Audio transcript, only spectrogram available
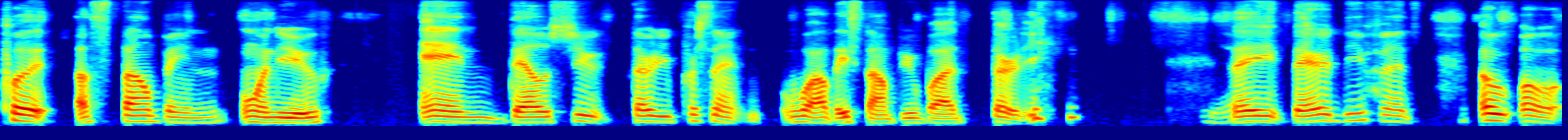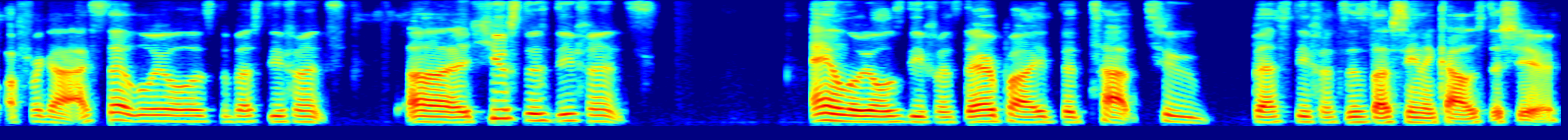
put a stomping on you and they'll shoot 30% while they stomp you by 30. Yep. They their defense. Oh oh, I forgot. I said Loyola's the best defense. Uh, Houston's defense and Loyola's defense. They're probably the top two best defenses I've seen in college this year.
